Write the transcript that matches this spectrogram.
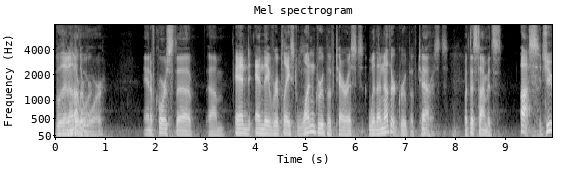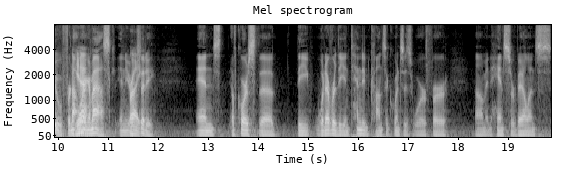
With another war. and of course the um, And and they've replaced one group of terrorists with another group of terrorists. Yeah. but this time it's Us. it's you for not Yeah. wearing a mask in New York Right. City, and of course the the whatever the intended consequences were for um, enhanced surveillance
